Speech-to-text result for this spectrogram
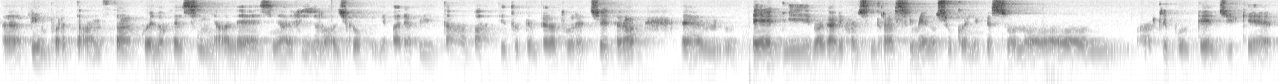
eh, più importanza quello che è il segnale, il segnale, fisiologico, quindi variabilità, battito, temperatura, eccetera, ehm, e di magari concentrarsi meno su quelli che sono mm, altri punteggi che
